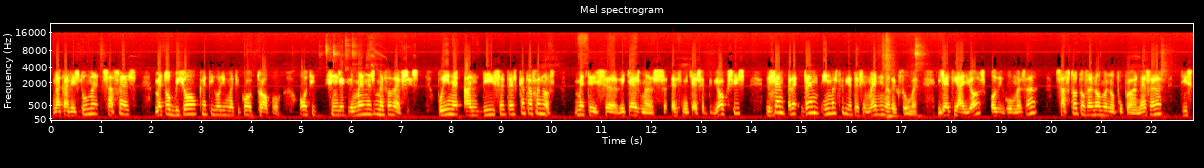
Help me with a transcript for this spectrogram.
να καθιστούμε σαφές με τον πιο κατηγορηματικό τρόπο ότι συγκεκριμένες μεθοδεύσεις που είναι αντίθετες καταφανώς με τις ε, δικές μας εθνικές επιδιώξεις δεν, δεν είμαστε διατεθειμένοι να δεχθούμε γιατί αλλιώς οδηγούμεθα σε αυτό το φαινόμενο που προανέφερα της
